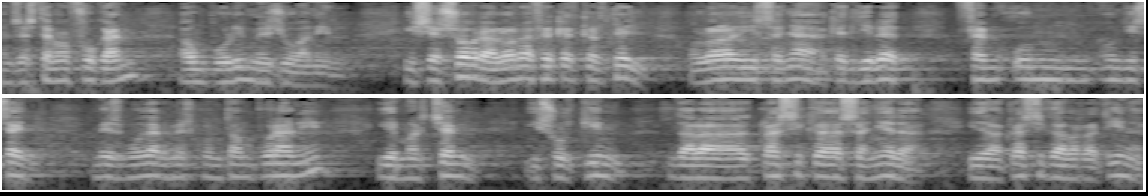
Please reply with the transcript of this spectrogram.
ens estem enfocant a un públic més juvenil. I si a sobre a l'hora de fer aquest cartell o a l'hora de dissenyar aquest llibret fem un, un disseny més modern, més contemporani i marxem i sortim de la clàssica senyera i de la clàssica barretina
